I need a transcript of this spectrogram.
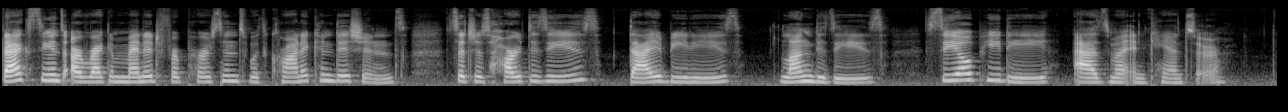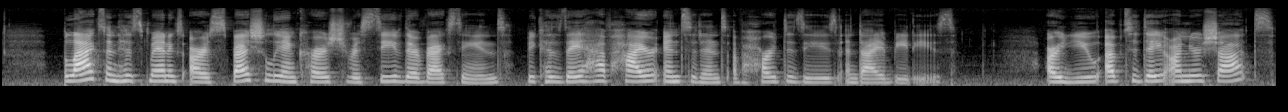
Vaccines are recommended for persons with chronic conditions such as heart disease, diabetes, lung disease, COPD, asthma, and cancer. Blacks and Hispanics are especially encouraged to receive their vaccines because they have higher incidence of heart disease and diabetes. Are you up to date on your shots?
